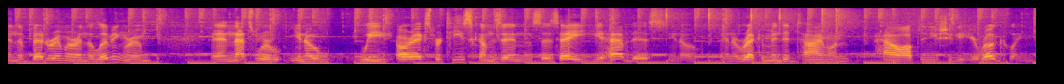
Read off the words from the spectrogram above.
in the bedroom or in the living room. And that's where, you know, we, our expertise comes in and says, hey, you have this, you know, and a recommended time on how often you should get your rug cleaned.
